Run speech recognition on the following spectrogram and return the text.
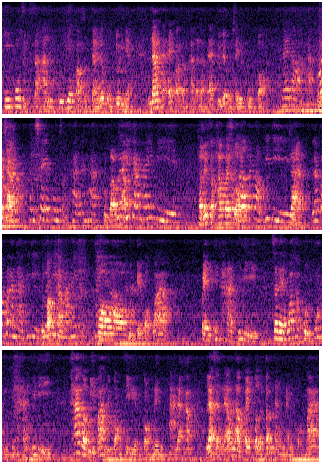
ที่ผู้ศึกษาหรือผู้ที่ให้ความสนใจเรื่องฮวงจุ้ยเนี่ยน่าจะให้ความสำคัญอันดับแรกคือเรื่องของชัยภูมิก่อน แน่นอนค่ะถูเพกไหมราะครัฉะบนั้นเป็นชัยภูมิสำคัญนะคะถูกต้องเพื่คอรับที่จะให้มีเขาเรียกสภาพแวสดล้อภาพม แวดล้อมที่ดี ใช่แล้วก็พลังงานที่ดีถูเพื่กอต้องที่ครัจะบ มาให้ให้พอเราคุณเก๋บอกว่า เป็นทิศทางที่ดี แสดงว่าถ้าคุณพูดถึงทิศทางที่ดี ถ้าเรามีบ้านหรือกล่องสี่เหลี่ยมกล่องหนึ่งนะครับ และเสร็จแล้วเราไปเปิดตำแหน่งไหนของบ้าน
